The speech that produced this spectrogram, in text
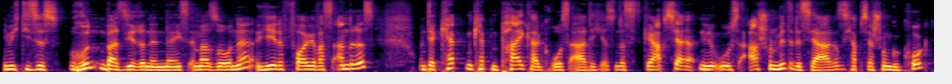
Nämlich dieses rundenbasierende, nenne ich es immer so, ne? Jede Folge was anderes. Und der Captain, Captain Pike halt großartig ist. Und das gab es ja in den USA schon Mitte des Jahres. Ich habe es ja schon geguckt.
